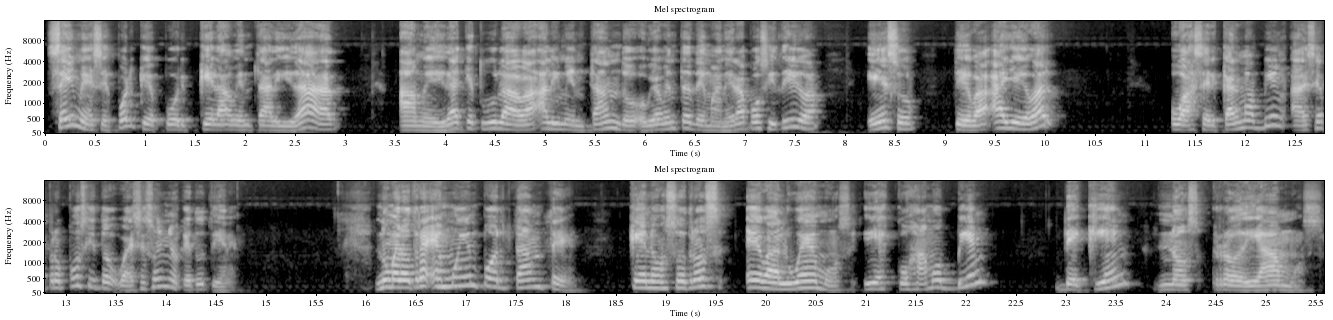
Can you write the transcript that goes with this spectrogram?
seis meses. ¿Por qué? Porque la mentalidad a medida que tú la vas alimentando, obviamente de manera positiva, eso te va a llevar o acercar más bien a ese propósito o a ese sueño que tú tienes. Número tres, es muy importante que nosotros evaluemos y escojamos bien de quién nos rodeamos.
